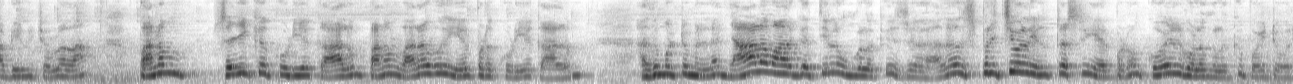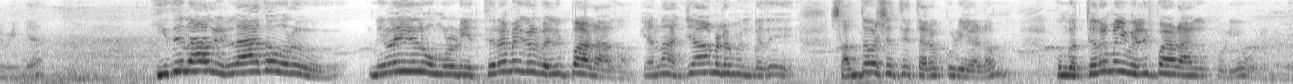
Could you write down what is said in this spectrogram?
அப்படின்னு சொல்லலாம். பணம் செழிக்கக்கூடிய காலம் பணம் வரவு ஏற்படக்கூடிய காலம் அது மட்டும் இல்லை ஞான மார்க்கத்தில் உங்களுக்கு அதாவது ஸ்பிரிச்சுவல் இன்ட்ரெஸ்ட்டும் ஏற்படும். கோயில் குளங்களுக்கு போயிட்டு வருவீங்க. இதனால் இல்லாத ஒரு நிலையில் உங்களுடைய திறமைகள் வெளிப்பாடாகும். ஏன்னா அஞ்சாம் இடம் என்பது சந்தோஷத்தை தரக்கூடிய இடம். உங்கள் திறமை வெளிப்பாடாகக்கூடிய ஒரு நிலை.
